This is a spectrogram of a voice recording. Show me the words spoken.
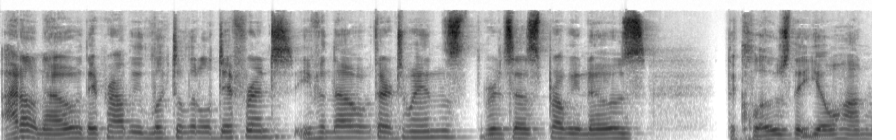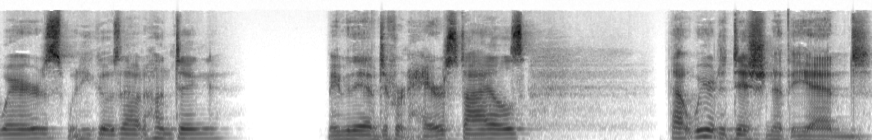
I don't know. They probably looked a little different, even though they're twins. The princess probably knows the clothes that Johann wears when he goes out hunting. Maybe they have different hairstyles. That weird addition at the end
